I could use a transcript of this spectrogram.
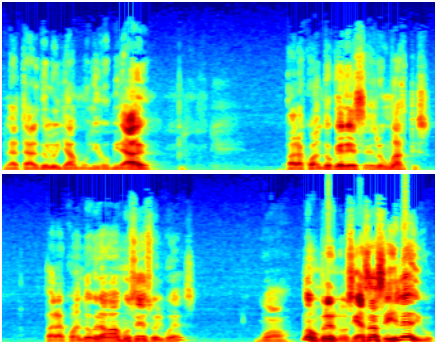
En la tarde lo llamo. Le digo, mira, ¿para cuándo querés? Era un martes. ¿Para cuándo grabamos eso? ¿El jueves? Wow. No, hombre, no seas así, le digo.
